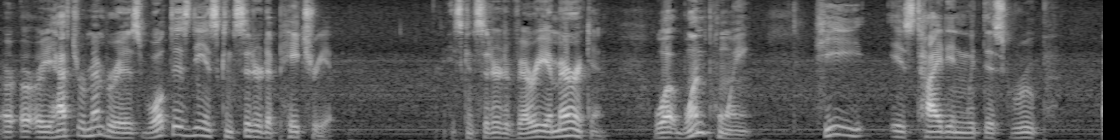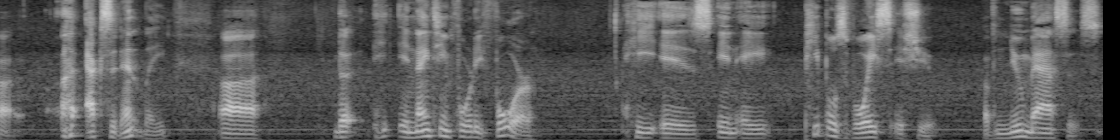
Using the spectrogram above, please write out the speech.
or, or you have to remember is, Walt Disney is considered a patriot. He's considered a very American. Well, at one point, he is tied in with this group uh, accidentally. Uh, the in 1944, he is in a People's Voice issue of New Masses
